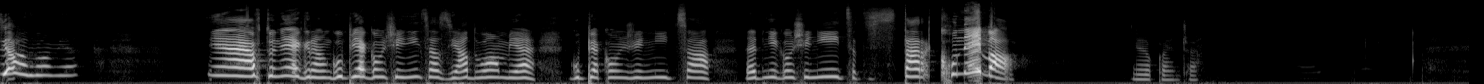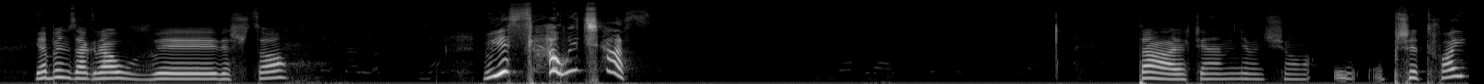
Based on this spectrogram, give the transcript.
Zjadła mnie. Nie, ja w to nie gram. Głupia gąsienica zjadła mnie. Głupia gąsienica. Nawet nie gąsienica, to jest stara konewa! Nie dokończę. Ja bym zagrał w... wiesz co? No jest cały czas! Tak, ja chciałem, nie wiem, czy się ona... U, u, przetrwaj?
